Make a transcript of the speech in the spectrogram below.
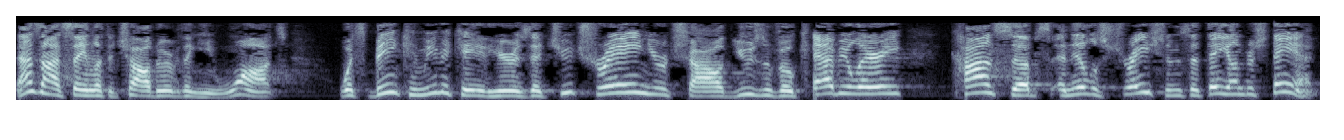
That's not saying let the child do everything he wants. What's being communicated here is that you train your child using vocabulary concepts and illustrations that they understand.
